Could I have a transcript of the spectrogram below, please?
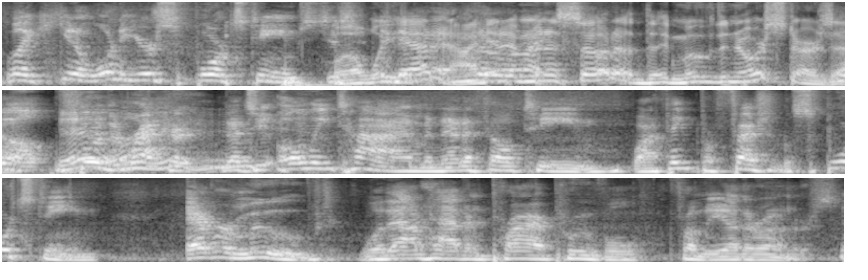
like, you know, one of your sports teams just. Well, we had it. I had it in Minnesota. They moved the North Stars out. Well, Yeah, for the well, record, that's the only time an NFL team, or I think professional sports team, ever moved without having prior approval from the other owners.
